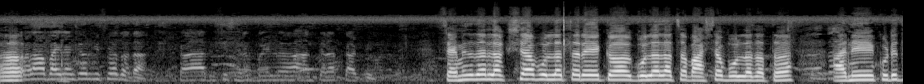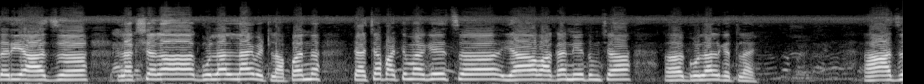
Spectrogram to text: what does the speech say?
मला बैलांच्यावर विश्वास होता का दुसरी शर्यत बैल अंतरात काढतील. सॅमी दादा लक्ष बोलला तर एक गुलालाचा भाषा बोलला जातं. आणि कुठेतरी आज लक्षाला गुलाल नाही भेटला पण त्याच्या पाठीमागेच या वाघांनी तुमच्या गुलाल घेतलाय. आज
